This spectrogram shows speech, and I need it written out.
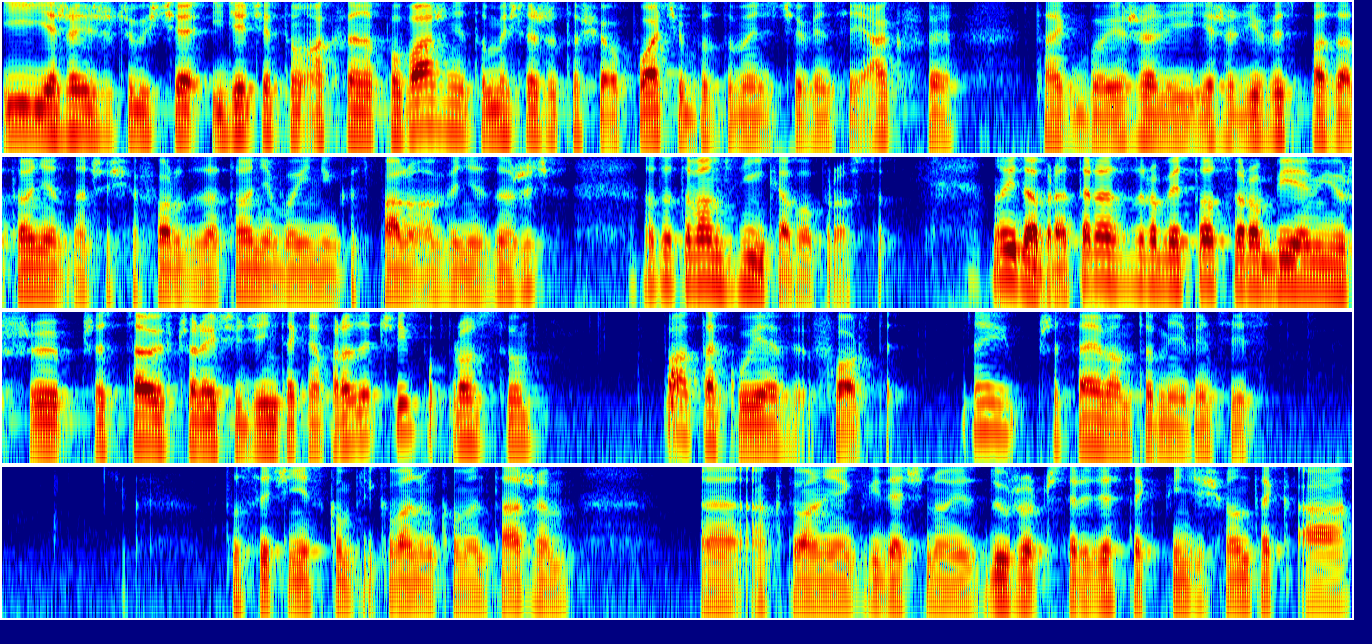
I jeżeli rzeczywiście idziecie w tą akwę na poważnie, to myślę, że to się opłaci, bo zdobędziecie więcej akwy, tak? Bo jeżeli, jeżeli wyspa zatonie, to znaczy się fort zatonie, bo inni go spalą, a wy nie zdążycie, no to to wam znika po prostu. No i dobra, teraz zrobię to, co robiłem już y, przez cały wczorajszy dzień tak naprawdę, czyli po prostu poatakuję forty. No i przedstawię wam to mniej więcej z dosyć nieskomplikowanym komentarzem. E, aktualnie jak widać, no jest dużo 40, 50, a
